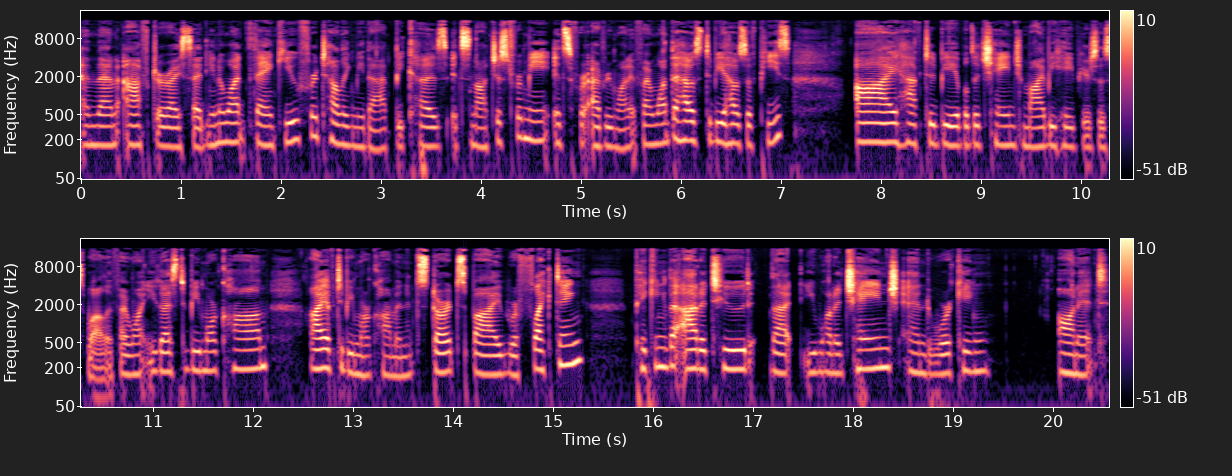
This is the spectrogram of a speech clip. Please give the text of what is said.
And then after I said, you know what, thank you for telling me that because it's not just for me, it's for everyone. If I want the house to be a house of peace, I have to be able to change my behaviors as well. If I want you guys to be more calm, I have to be more calm. And it starts by reflecting, picking the attitude that you want to change, and working on it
